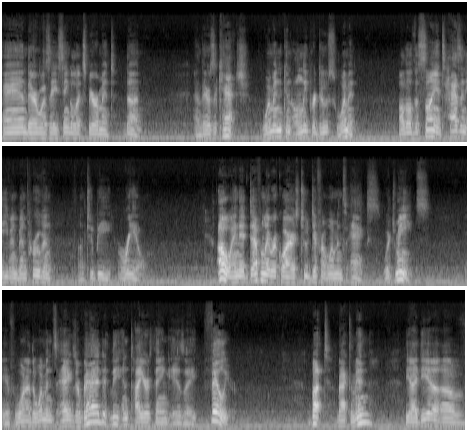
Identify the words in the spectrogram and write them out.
and there was a single experiment done. And there's a catch. Women can only produce women, although the science hasn't even been proven uh, to be real. Oh, and it definitely requires two different women's eggs, which means if one of the women's eggs are bad, the entire thing is a failure. But back to men, the idea of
